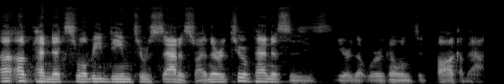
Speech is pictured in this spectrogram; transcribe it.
uh, appendix will be deemed to satisfy. There are two appendices here that we're going to talk about.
